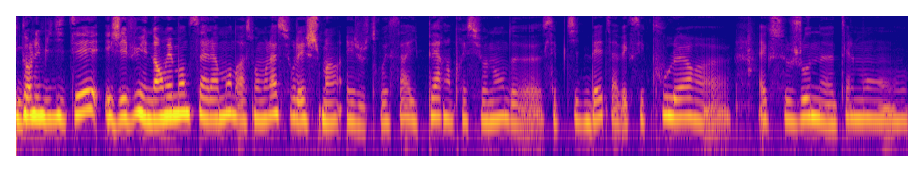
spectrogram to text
dans l'humidité et j'ai vu énormément de salamandres à ce moment-là sur les chemins et je trouvais ça hyper impressionnant de ces petites bêtes avec ces couleurs, avec ce jaune tellement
